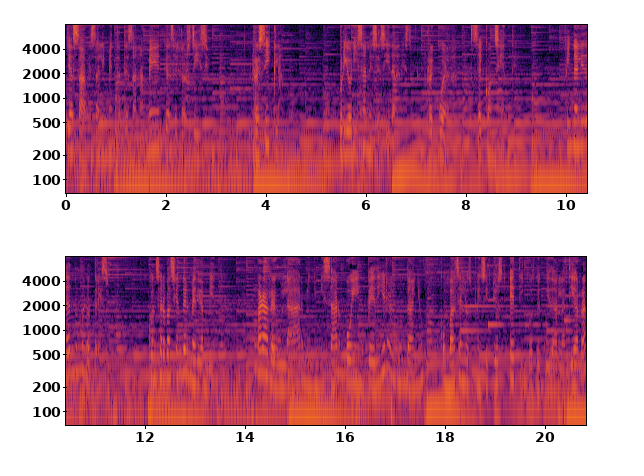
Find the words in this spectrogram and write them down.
Ya sabes, aliméntate sanamente, haz ejercicio. Recicla. Prioriza necesidades. Recuerda, sé consciente. Finalidad número 3. Conservación del medio ambiente. Para regular, o impedir algún daño con base en los principios éticos de cuidar la tierra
